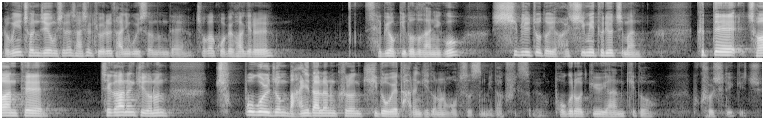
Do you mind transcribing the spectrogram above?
여러분 이 전재용 씨는 사실 교회를 다니고 있었는데 저가 고백하기를 새벽 기도도 다니고 11조도 열심히 드렸지만 그때 저한테 제가 하는 기도는 축 복을 좀 많이 달라는 그런 기도 외에 다른 기도는 없었습니다. 그랬어요. 복을 얻기 위한 기도. 뭐 그럴 수도 있겠죠.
